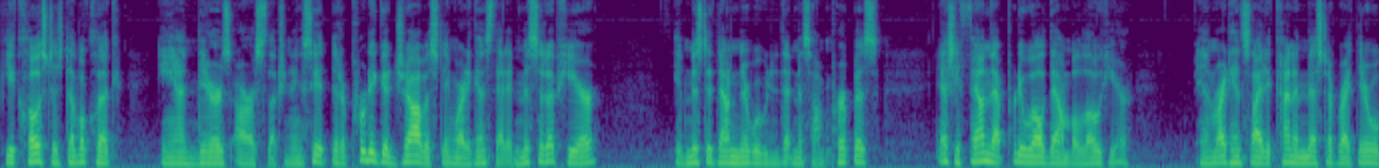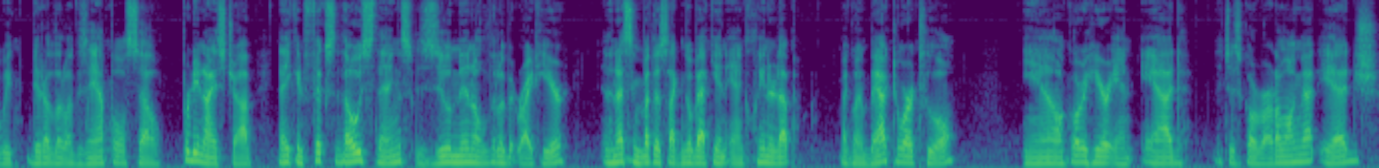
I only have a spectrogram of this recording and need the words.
If you get close, just double click and there's our selection. You can see it did a pretty good job of staying right against that. It missed it up here. It missed it down there where we did that miss on purpose. Actually found that pretty well down below here. And right hand side, it kind of messed up right there where we did our little example. So pretty nice job. Now you can fix those things. Zoom in a little bit right here. And the nice thing about this, I can go back in and clean it up by going back to our tool. And I'll go over here and add, let's just go right along that edge,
